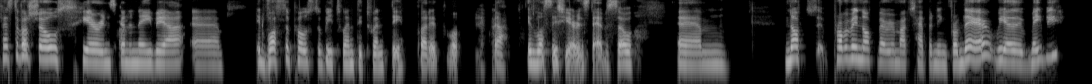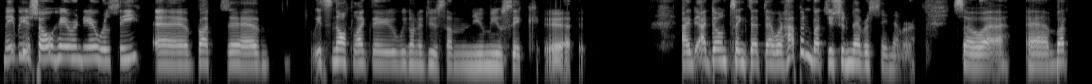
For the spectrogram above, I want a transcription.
festival shows here in Scandinavia. Um, it was supposed to be 2020, but it was yeah, it was this year instead. So um, not probably not very much happening from there. We are maybe maybe a show here and there. We'll see. Uh, but uh, it's not like they we're gonna do some new music. Uh, I I don't think that that will happen. But you should never say never. So. Uh, uh, but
